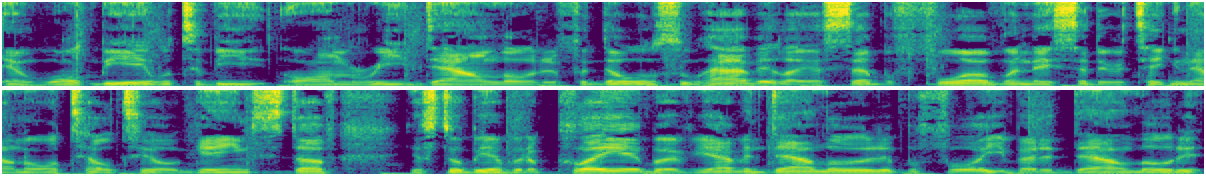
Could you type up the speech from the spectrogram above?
and won't be able to be um re-downloaded. For those who have it like i said before when they said they were taking down all telltale games stuff you'll still be able to play it but if you haven't downloaded it before you better download it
